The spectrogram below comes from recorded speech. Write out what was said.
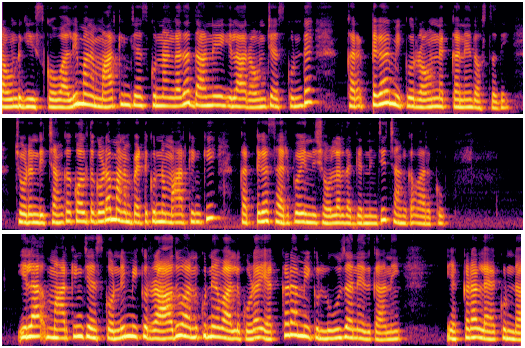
రౌండ్ గీసుకోవాలి. మనం మార్కింగ్ చేసుకున్నాం కదా దాన్ని ఇలా రౌండ్ చేసుకుంటే కరెక్ట్గా మీకు రౌండ్ నెక్ అనేది వస్తుంది. చూడండి చంక కొలత కూడా మనం పెట్టుకున్న మార్కింగ్కి కరెక్ట్గా సరిపోయింది షోల్డర్ దగ్గర నుంచి చంక వరకు. ఇలా మార్కింగ్ చేసుకోండి. మీకు రాదు అనుకునే వాళ్ళు కూడా ఎక్కడ మీకు లూజ్ అనేది కానీ ఎక్కడ లేకుండా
